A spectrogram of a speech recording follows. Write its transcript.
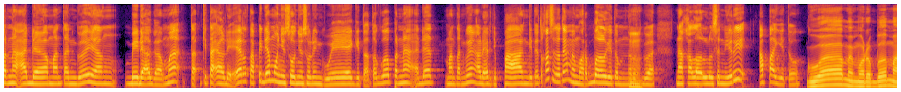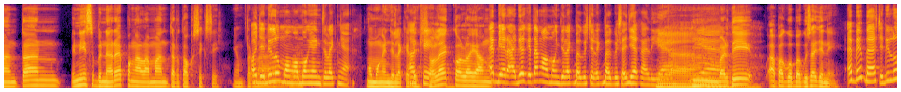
pernah ada mantan gue yang beda agama ta- kita LDR tapi dia mau nyusul nyusulin gue gitu atau gue pernah ada mantan gue yang LDR Jepang gitu itu kan sesuatu yang memorable gitu menurut gue nah kalau lu sendiri apa gitu Gua memorable mantan ini sebenarnya pengalaman tertoksik sih yang pernah. oh jadi lu mau gue- ngomong yang jeleknya ngomongin jeleknya deh. Oke. Soalnya kalau yang eh biar adil kita ngomong jelek bagus jelek bagus aja kali ya Iya. Hmm, Iya. berarti apa gua bagus aja nih? eh bebas jadi lu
